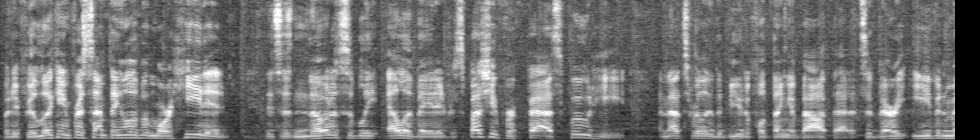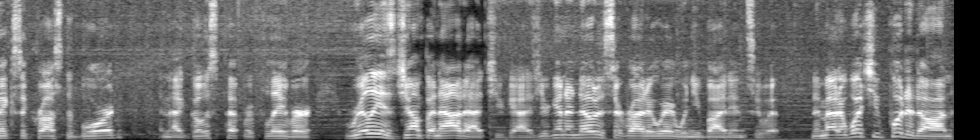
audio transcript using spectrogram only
But if you're looking for something a little bit more heated, this is noticeably elevated, especially for fast food heat. And that's really the beautiful thing about that. It's a very even mix across the board, and that ghost pepper flavor really is jumping out at you guys. You're gonna notice it right away when you bite into it. No matter what you put it on,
